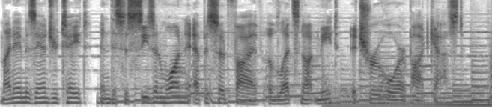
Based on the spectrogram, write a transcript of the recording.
My name is Andrew Tate, and this is Season 1, Episode 5 of Let's Not Meet, a true horror podcast.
